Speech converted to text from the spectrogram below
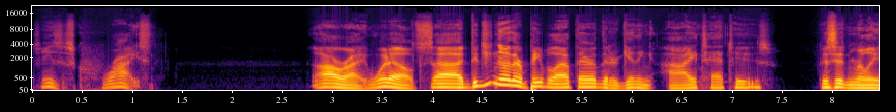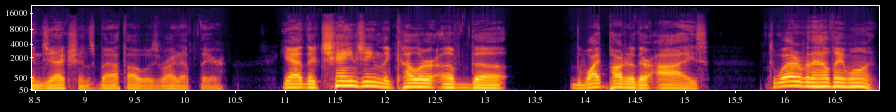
Jesus Christ. All right, what else? Uh, did you know there are people out there that are getting eye tattoos? This isn't really injections, but I thought it was right up there. Yeah, they're changing the color of the the white part of their eyes to whatever the hell they want.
